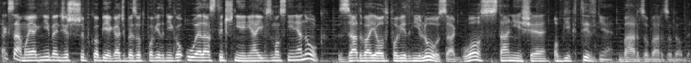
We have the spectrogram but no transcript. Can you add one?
Tak samo jak nie będziesz szybko biegać bez odpowiedniego uelastycznienia i wzmocnienia nóg. Zadbaj o odpowiedni luz, a głos stanie się obiektywnie bardzo, bardzo dobry.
